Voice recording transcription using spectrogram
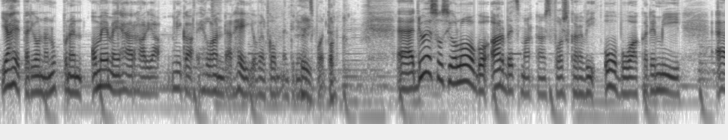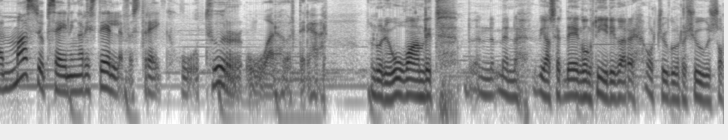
Jag heter Jonna Nupponen och med mig här har jag Mika Helander. Hej och välkommen till Nyhetspodden. Hej, eh, du är sociolog och arbetsmarknadsforskare vid Åbo Akademi. Eh, massuppsägningar istället för strejkhot. Hur oerhört är det här? Nu är det ovanligt, men vi har sett det en gång tidigare, år 2007, så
